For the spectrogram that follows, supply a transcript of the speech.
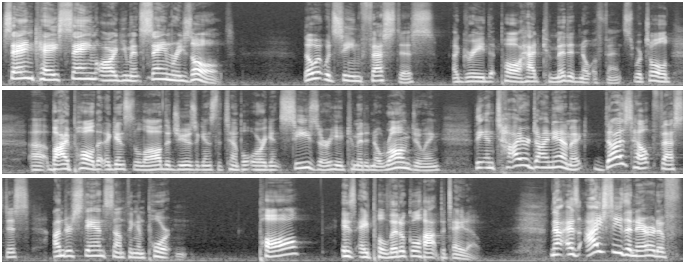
Same case, same argument, same result. Though it would seem Festus agreed that Paul had committed no offense, we're told uh, by Paul that against the law of the Jews, against the temple, or against Caesar, he had committed no wrongdoing. The entire dynamic does help Festus understand something important. Paul is a political hot potato. Now, as I see the narrative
